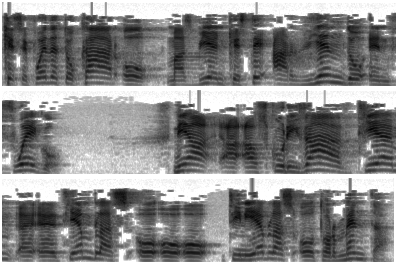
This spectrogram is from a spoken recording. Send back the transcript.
que se puede tocar o más bien que esté ardiendo en fuego, ni a, oscuridad, eh, eh, tiemblas o, o tinieblas o tormenta,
